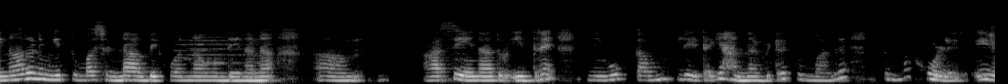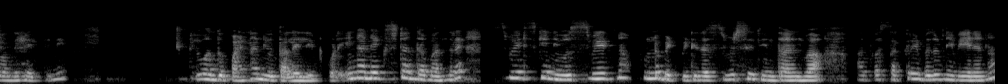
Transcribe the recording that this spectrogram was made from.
ಏನಾದರೂ ನಿಮಗೆ ತುಂಬ ಸಣ್ಣ ಆಗಬೇಕು ಅನ್ನೋ ಒಂದು ಏನಾನ ಆಸೆ ಏನಾದರೂ ಇದ್ದರೆ ನೀವು ಕಂಪ್ಲೀಟಾಗಿ ಅನ್ನ ಬಿಟ್ಟರೆ ತುಂಬ ಅಂದರೆ ತುಂಬ ಒಳ್ಳೆಯದು ಈ ಒಂದು ಹೇಳ್ತೀನಿ. ಈ ಒಂದು ಪಾಯಿಂಟ್ನ ನೀವು ತಲೆಯಲ್ಲಿ ಇಟ್ಕೊಳ್ಳಿ. ಇನ್ನು ನೆಕ್ಸ್ಟ್ ಅಂತ ಬಂದರೆ ಸ್ವೀಟ್ಸ್ಗೆ ನೀವು ಸ್ವೀಟ್ನ ಫುಲ್ಲು ಬಿಟ್ಬಿಟ್ಟಿದ್ರೆ ಸ್ವೀಟ್ಸೇ ತಿಂತಾ ಇಲ್ವಾ ಅಥವಾ ಸಕ್ಕರೆ ಬದಲು ನೀವು ಏನನ್ನ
